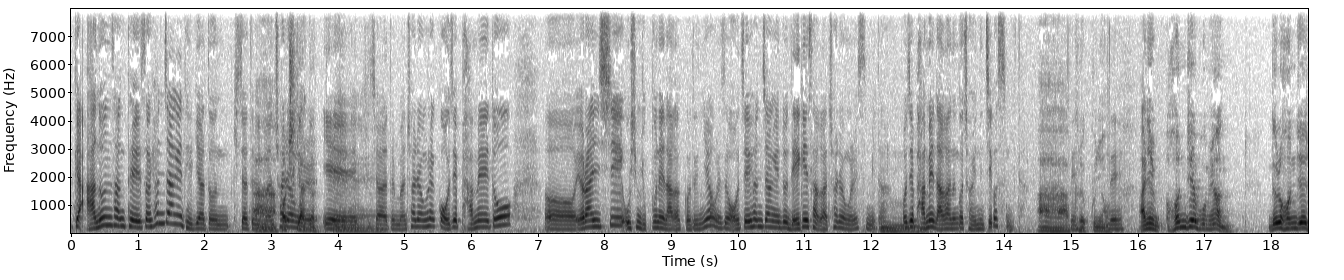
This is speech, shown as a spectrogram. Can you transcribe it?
그게 안 온 상태에서 현장에 대기하던 기자들만 아, 촬영을 예, 예, 기자들만 촬영을 했고 어제 밤에도 어, 11시 56분에 나갔거든요. 그래서 어제 현장에도 4개사가 촬영을 했습니다. 음. 어제 밤에 나가는 거 저희는 찍었습니다. 아, 네. 그렇군요. 네. 아니, 헌재 보면 늘 헌재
